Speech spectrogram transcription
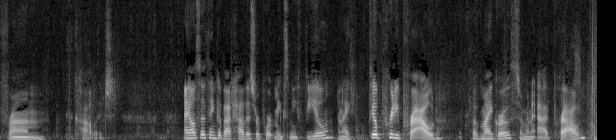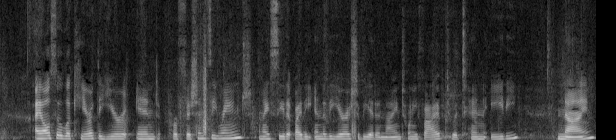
from college. I also think about how this report makes me feel, and I feel pretty proud of my growth, so I'm going to add proud. I also look here at the year end proficiency range, and I see that by the end of the year I should be at a 925 to a 1080 9,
